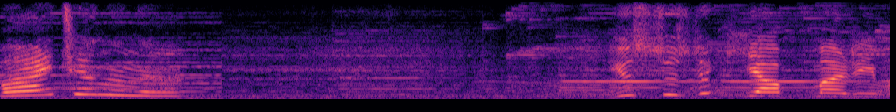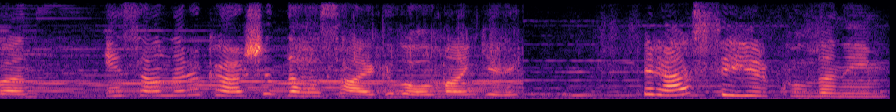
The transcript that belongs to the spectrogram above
Vay canına. Yüzsüzlük yapma Riven. İnsanlara karşı daha saygılı olman gerek. Biraz sihir kullanayım.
